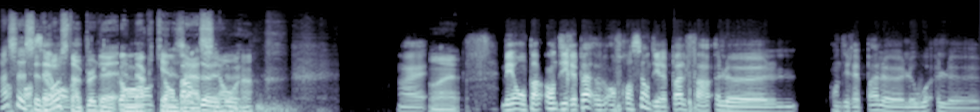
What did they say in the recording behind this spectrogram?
Ah, c'est drôle, c'est un peu d'américanisation. Hein? Ouais. ouais. Mais on, on dirait pas, en français, on dirait pas le, le on dirait pas le, le,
